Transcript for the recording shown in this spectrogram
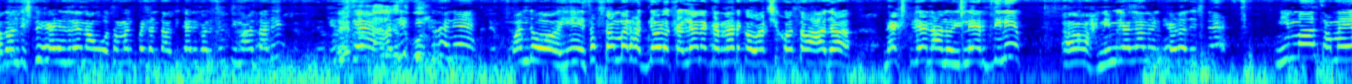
ಅದೊಂದಿಷ್ಟು ಹೇಳಿದ್ರೆ ನಾವು ಸಂಬಂಧಪಟ್ಟಂತ ಅಧಿಕಾರಿಗಳ ಜೊತೆ ಮಾತಾಡಿ. ಇದಕ್ಕೆ ಅತಿ ಶೀಘ್ರನೇ ಒಂದು ಈ ಸೆಪ್ಟೆಂಬರ್ ಹದಿನೇಳು ಕಲ್ಯಾಣ ಕರ್ನಾಟಕ ವಾರ್ಷಿಕೋತ್ಸವ ಆದ ನೆಕ್ಸ್ಟ್ ಡೇ ನಾನು ಇಲ್ಲೇ ಇರ್ತೀನಿ. ನಿಮಗೆಲ್ಲ ನಾನು ಹೇಳೋದಿಷ್ಟೇ ನಿಮ್ಮ ಸಮಯ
